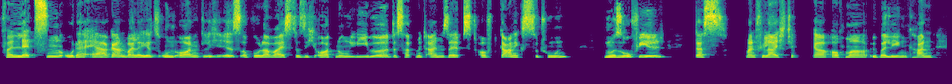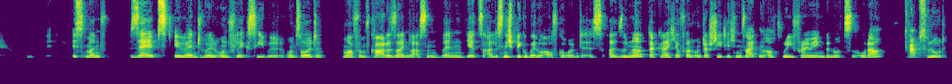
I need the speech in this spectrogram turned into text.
verletzen oder ärgern, weil er jetzt unordentlich ist, obwohl er weiß, dass ich Ordnung liebe? Das hat mit einem selbst oft gar nichts zu tun. Nur so viel, dass man vielleicht ja auch mal überlegen kann, ist man selbst eventuell unflexibel und sollte mal fünf Grad sein lassen, wenn jetzt alles nicht picobello aufgeräumt ist. Also, ne, da kann ich ja von unterschiedlichen Seiten auch Reframing benutzen, oder? Absolut,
